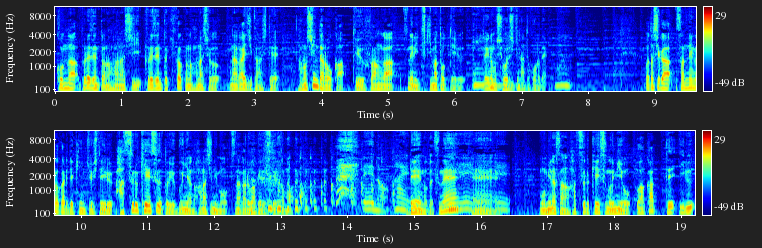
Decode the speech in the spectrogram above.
こんなプレゼントの話プレゼント企画の話を長い時間して楽しいんだろうかという不安が常につきまとっているええというのも正直なところで、はい私が3年がかりで研究している発する係数という分野の話にもつながるわけですけれども。例のはい。例のですね、ええええ。ーもう皆さん発する係数の意味を分かっている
